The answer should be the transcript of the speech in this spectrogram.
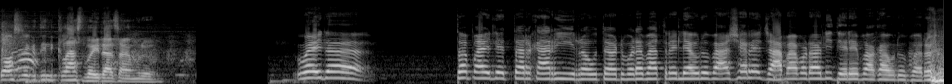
दसैँको दिन क्लास भइरहेछ हाम्रो। तपाईँले तरकारी रौतहटबाट मात्रै ल्याउनु भएको छ र झापाबाट अलिक धेरै बगाउनु पर्यो।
